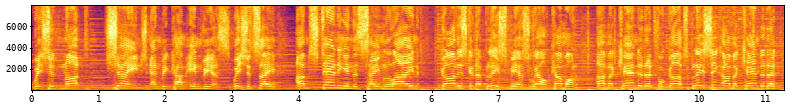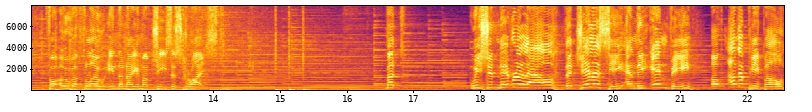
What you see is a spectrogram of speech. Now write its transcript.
we should not change and become envious. We should say, I'm standing in the same line. God is going to bless me as well. Come on. I'm a candidate for God's blessing. I'm a candidate for overflow in the name of Jesus Christ. But we should never allow the jealousy and the envy of other people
